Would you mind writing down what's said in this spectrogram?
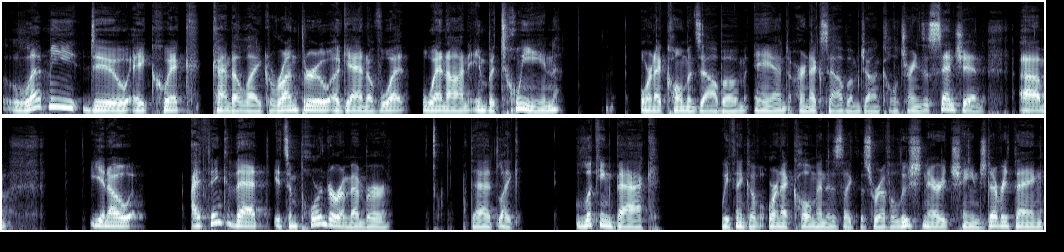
let me do a quick kind of like run through again of what went on in between Ornette Coleman's album and our next album, John Coltrane's Ascension. Um, you know, I think that it's important to remember that, like, looking back, we think of Ornette Coleman as like this revolutionary, changed everything.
